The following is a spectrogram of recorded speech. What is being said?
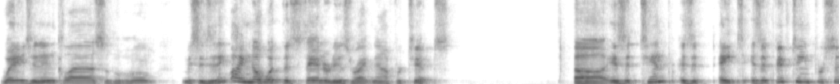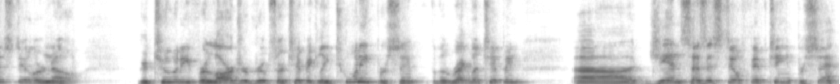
wage and in class. Let me see. Does anybody know what the standard is right now for tips? Uh, is it 10? Is it 8? Is it 15% still or no? Gratuity for larger groups are typically 20% for the regular tipping. Uh, Jen says it's still 15%,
